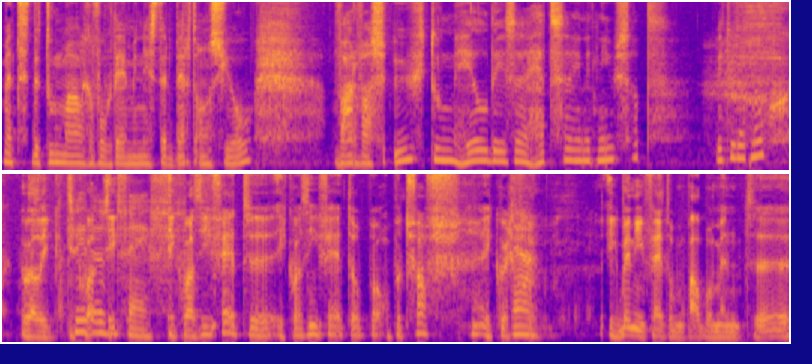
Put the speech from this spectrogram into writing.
met de toenmalige voogdijminister Bert Anciot. Waar was u toen heel deze hetze in het nieuws zat? Weet u dat nog? Wel, ik, ik wa- 2005. Ik, ik was in feite, ik was in feite op, op het FAF. Ik, werd, ik ben in feite op een bepaald moment eh,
